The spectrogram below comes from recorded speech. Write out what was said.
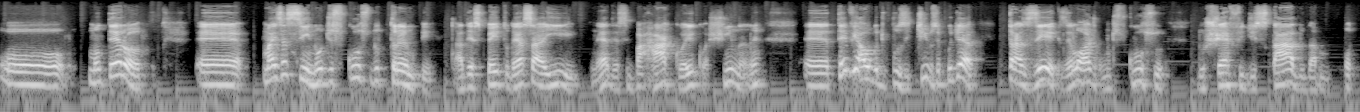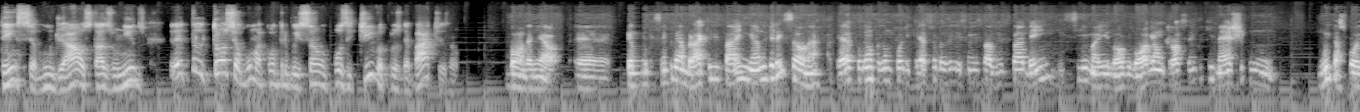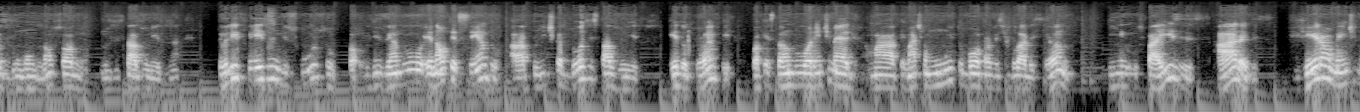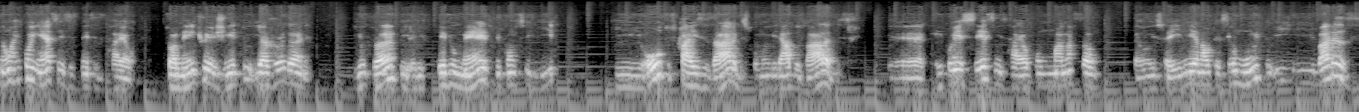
O Monteiro, é, mas assim, no discurso do Trump, a despeito dessa aí, né, desse barraco aí com a China, né, é, teve algo de positivo? Você podia trazer, quer dizer, lógico, um discurso do chefe de Estado da potência mundial, Estados Unidos, ele trouxe alguma contribuição positiva para os debates? Não? Bom, Daniel, é, temos que sempre lembrar que ele está em ano de eleição, né? Até podemos fazer um podcast sobre as eleições dos Estados Unidos, está bem em cima aí, logo, logo, é um troço sempre que mexe com muitas coisas no mundo, não só no, nos Estados Unidos, né? Então, ele fez um discurso dizendo, enaltecendo a política dos Estados Unidos e do Trump com a questão do Oriente Médio, uma temática muito boa para vestibular desse ano, e os países árabes geralmente não reconhecem a existência de Israel somente o Egito e a Jordânia. E o Trump ele teve o mérito de conseguir que outros países árabes, como Emirados Árabes, é, reconhecessem Israel como uma nação. Então, isso aí ele enalteceu muito e, e várias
